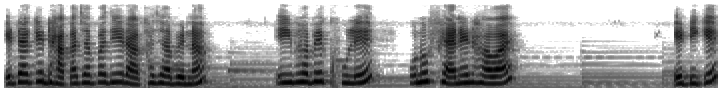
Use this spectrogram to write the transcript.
এটাকে ঢাকা চাপা দিয়ে রাখা যাবে না। এইভাবে খুলে কোনো ফ্যানের হাওয়ায় এটিকে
